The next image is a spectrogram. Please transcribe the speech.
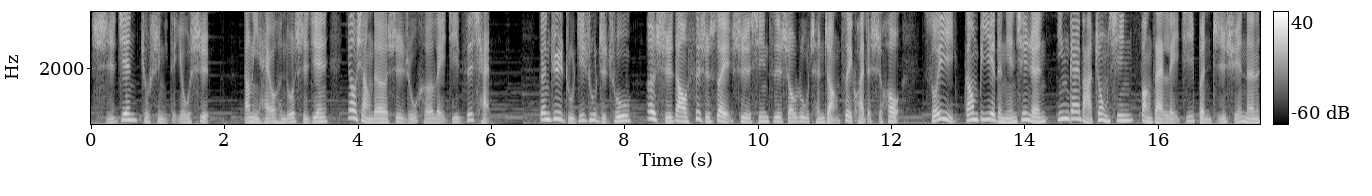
时间就是你的优势。当你还有很多时间，要想的是如何累积资产。根据主计处指出，二十到四十岁是薪资收入成长最快的时候。所以，刚毕业的年轻人应该把重心放在累积本职学能，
